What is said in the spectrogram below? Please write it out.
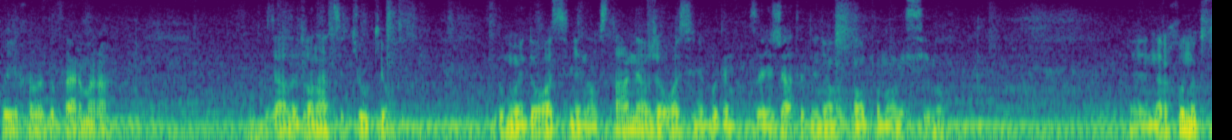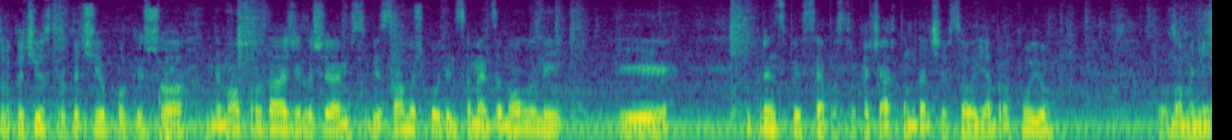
поїхали до фермера. Взяли 12 тюків. Думаю, до осені нам стане, а вже осінню будемо заїжджати до нього знову по нове сіно. Е, На рахунок строкачів, строкачів поки що нема в продажі, лишаємо собі самочку, один самець замовлений і, і в принципі все по строкачах. Там далі всього я бракую. Воно мені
